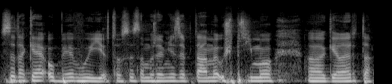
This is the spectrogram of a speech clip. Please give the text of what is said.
se také objevují. To se samozřejmě zeptáme už přímo uh, Gellerta.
